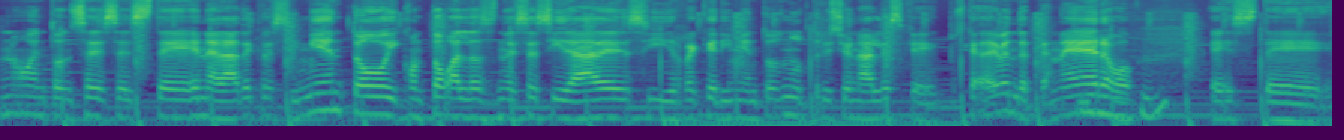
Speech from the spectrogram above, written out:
¿no? Entonces, este, en edad de crecimiento y con todas las necesidades y requerimientos nutricionales que, pues, que deben de tener o este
